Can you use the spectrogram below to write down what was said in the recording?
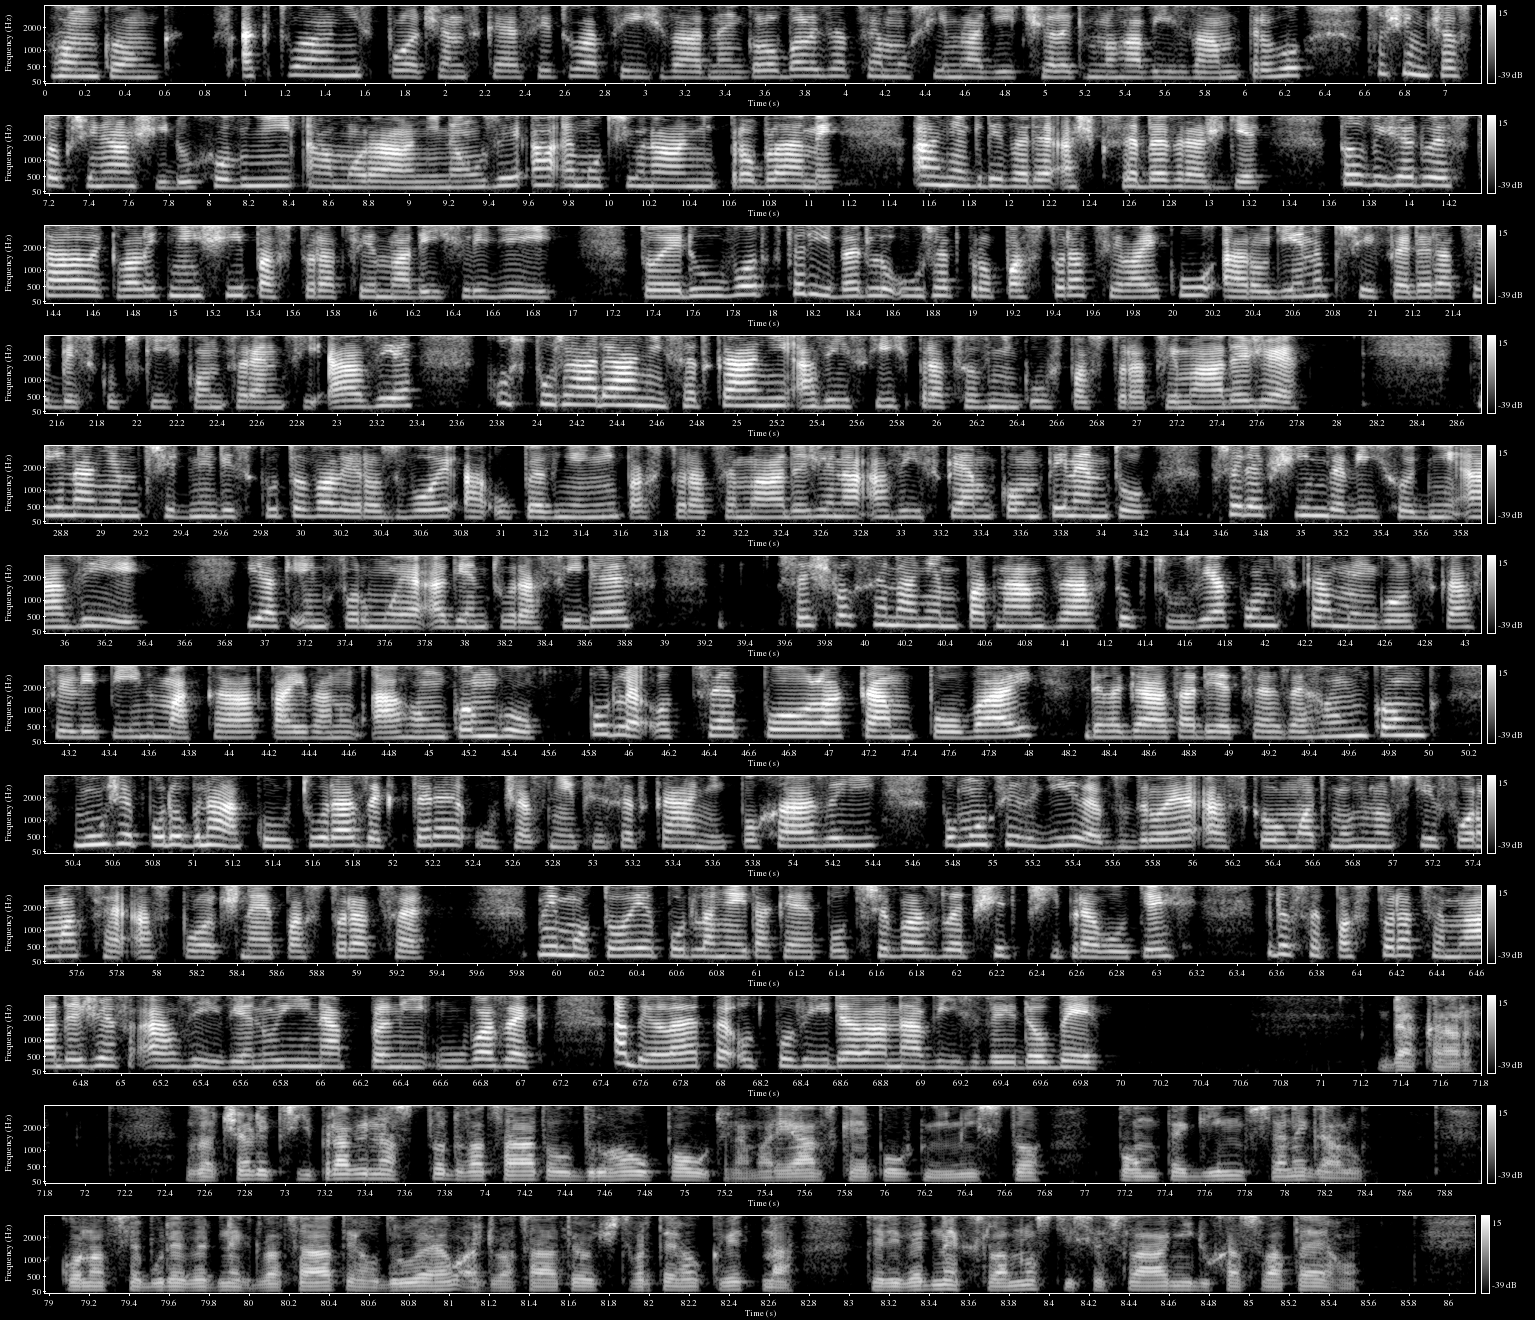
Hongkong. V aktuální společenské situaci již vádne globalizace musí mladí čelit mnoha výzvám trhu, což jim často přináší duchovní a morální nouzy a emocionální problémy a někdy vede až k sebevraždě. To vyžaduje stále kvalitnější pastoraci mladých lidí. To je důvod, který vedl Úřad pro pastoraci lajků a rodin při Federaci biskupských konferencí Ázie k uspořádání setkání azijských pracovníků v pastoraci mládeže. Ti na něm tři dny diskutovali rozvoj a upevnění pastorace mládeže na azijském kontinentu, především ve východní Asii. Jak informuje agentura Fides, Sešlo se na něm 15 zástupců z Japonska, Mongolska, Filipín, Maka, Tajvanu a Hongkongu. Podle otce Paula Kampovai, delegáta diecéze Hongkong, může podobná kultura, ze které účastníci setkání pocházejí, pomoci sdílet zdroje a zkoumat možnosti formace a společné pastorace. Mimo to je podle něj také potřeba zlepšit přípravu těch, kdo se pastorace mládeže v Ázii věnují na plný úvazek, aby lépe odpovídala na výzvy doby. Dakar. Začaly přípravy na 122. pouť na mariánské poutní místo Pompegin v Senegalu. Konat se bude ve dnech 22. až 24. května, tedy ve dnech slavnosti seslání Ducha Svatého.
